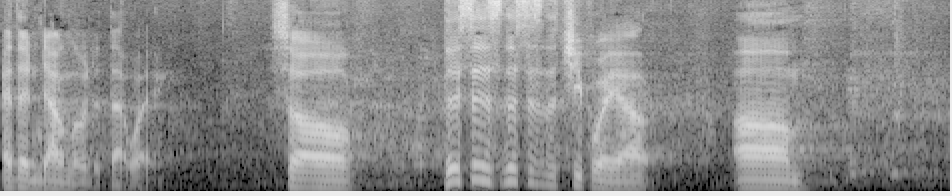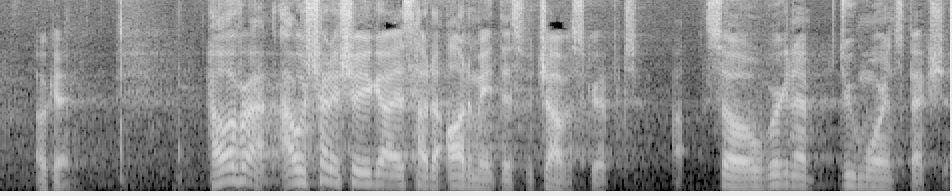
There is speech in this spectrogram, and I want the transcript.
and then download it that way. So this is, this is the cheap way out. Um, okay. However, I was trying to show you guys how to automate this with JavaScript. So we're going to do more inspection.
